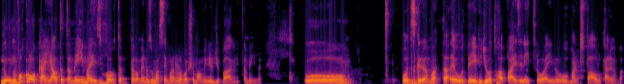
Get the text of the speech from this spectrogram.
não, não vou colocar em alta também, mas vou, tá, pelo menos uma semana não vou chamar o menino de bagre também, né? O, o desgrama, tá? É o David, outro rapaz, ele entrou aí no. O Marcos Paulo, caramba.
